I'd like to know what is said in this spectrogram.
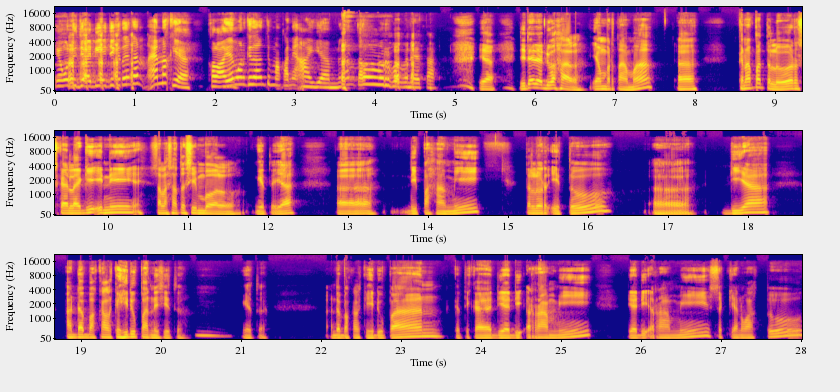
yang udah jadi aja kita kan enak ya. Kalau ayam kan kita nanti makannya ayam, kan telur Pak Pendeta. Ya, jadi ada dua hal. Yang pertama, eh, kenapa telur? Sekali lagi ini salah satu simbol gitu ya. Eh, dipahami telur itu eh, dia ada bakal kehidupan di situ, Hmm. gitu. Ada bakal kehidupan ketika dia dierami, dia dierami sekian waktu,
